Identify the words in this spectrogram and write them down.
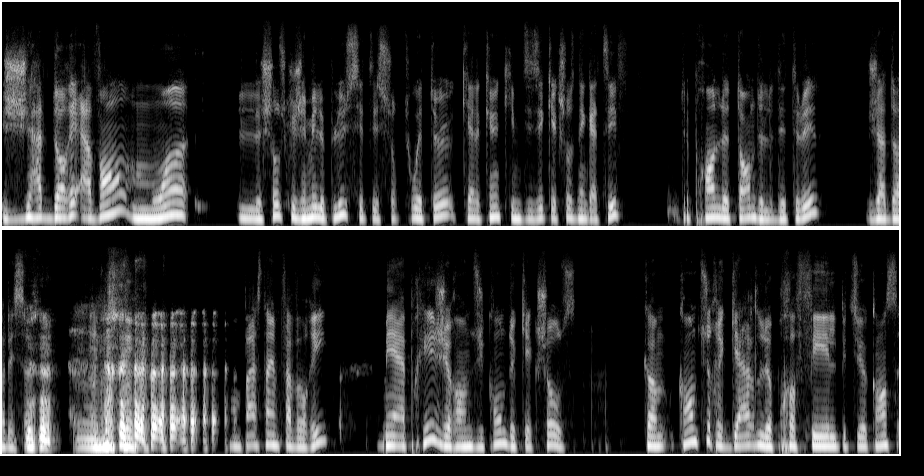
J'adorais avant, moi, la chose que j'aimais le plus, c'était sur Twitter, quelqu'un qui me disait quelque chose de négatif, de prendre le temps de le détruire. J'adorais ça. mon passe-time favori. Mais après, j'ai rendu compte de quelque chose. Comme quand tu regardes le profil, puis tu commences,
